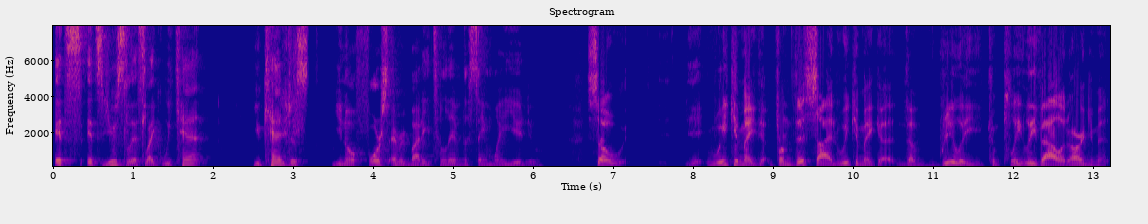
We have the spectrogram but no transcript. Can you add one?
it's it's useless like we can't you can't just you know force everybody to live the same way you do. So we can make from this side we can make a, the really completely valid argument.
